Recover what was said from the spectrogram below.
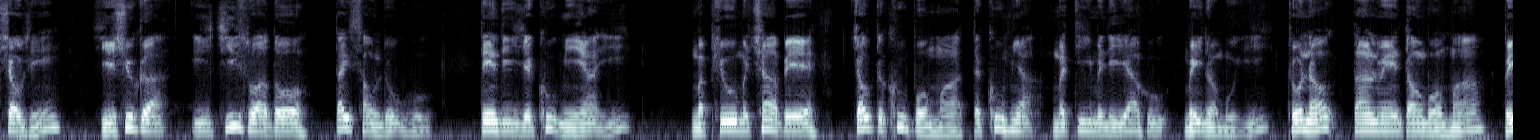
လျှောက်လျင်ယေရှုကဤကြီးစွာသော တိုက်ဆောင်တို့ကိုတင်သည်ယခုမြင်ရ၏မဖြူမချဘဲ ကျောက်တခုပေါ်မှာ တခုမျှမတည်မနေရဟု မိန့်တော်မူ၏။ထိုနောက်သံလွင်တောင်ပေါ်မှာ ဗိ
